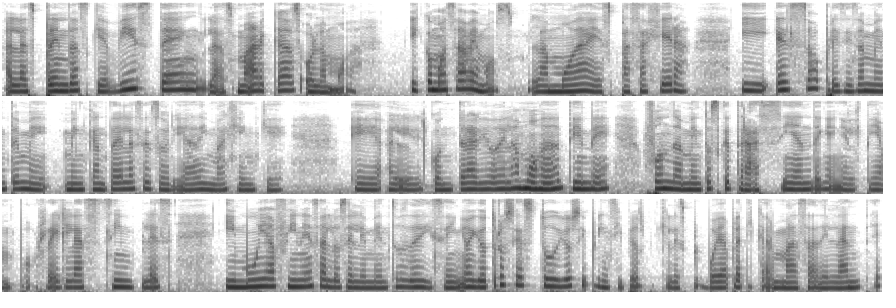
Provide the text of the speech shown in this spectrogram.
a las prendas que visten, las marcas o la moda. Y como sabemos, la moda es pasajera y eso precisamente me, encanta de la asesoría de imagen que eh, al contrario de la moda tiene fundamentos que trascienden en el tiempo, reglas simples y muy afines a los elementos de diseño y otros estudios y principios que les voy a platicar más adelante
